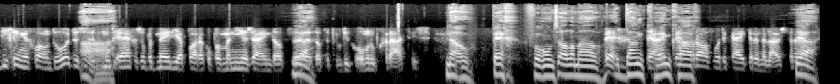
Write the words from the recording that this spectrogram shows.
Die gingen gewoon door, dus Ah. het moet ergens op het Mediapark op een manier zijn dat, Ja. dat de publieke omroep geraakt is. Nou, pech voor ons allemaal. Pech. Dank ja, Henk Haag. vooral voor de kijker en de luisteraar.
